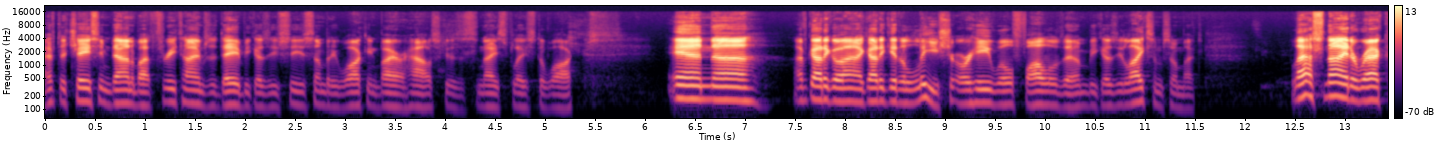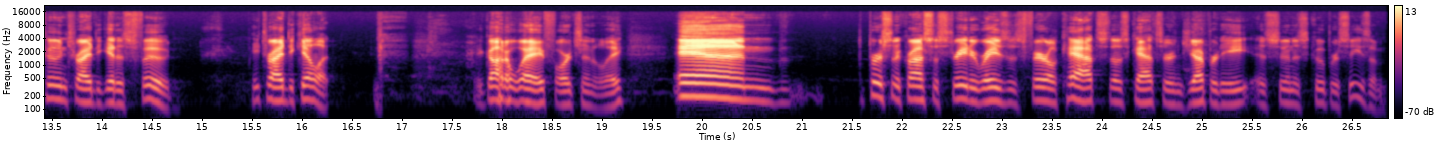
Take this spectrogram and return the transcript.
I have to chase him down about three times a day because he sees somebody walking by our house because it's a nice place to walk. And uh, I've got to go, I got to get a leash or he will follow them because he likes them so much. Last night, a raccoon tried to get his food. He tried to kill it. it got away, fortunately. And the person across the street who raises feral cats, those cats are in jeopardy as soon as Cooper sees them.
